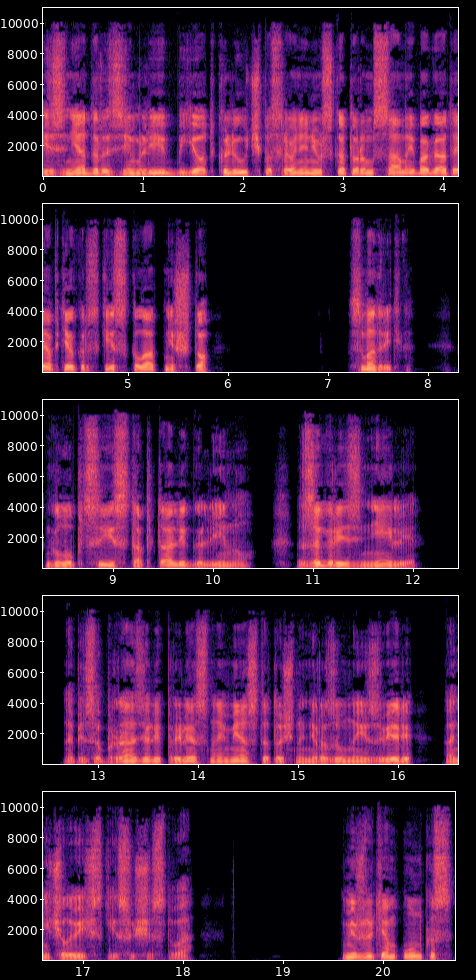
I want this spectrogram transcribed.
из недр земли бьет ключ, по сравнению с которым самый богатый аптекарский склад — ничто. Смотрите-ка, глупцы истоптали глину, загрязнили, обезобразили прелестное место, точно неразумные звери, а не человеческие существа. Между тем Ункас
